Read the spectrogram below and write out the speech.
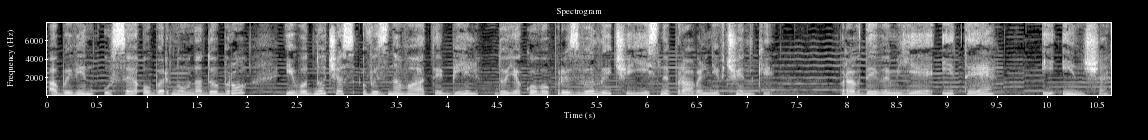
аби Він усе обернув на добро, і водночас визнавати біль, до якого призвели чиїсь неправильні вчинки. Правдивим є і те, і інше.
